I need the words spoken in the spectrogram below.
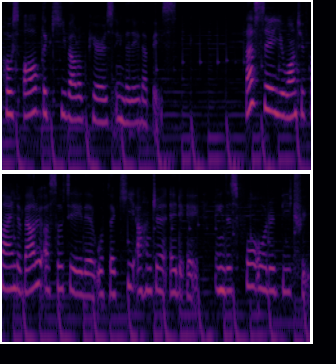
host all of the key value pairs in the database. Let's say you want to find the value associated with the key 188 in this 4-order B tree.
